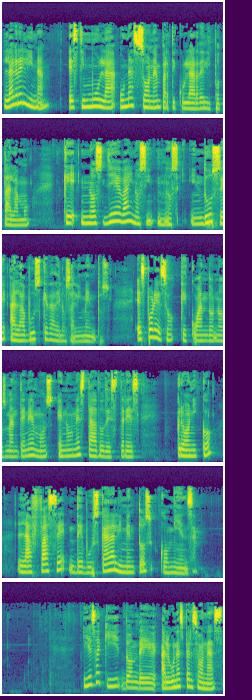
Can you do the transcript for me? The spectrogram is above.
La grelina estimula una zona en particular del hipotálamo que nos lleva y nos, nos induce a la búsqueda de los alimentos. Es por eso que cuando nos mantenemos en un estado de estrés crónico, la fase de buscar alimentos comienza. Y es aquí donde algunas personas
